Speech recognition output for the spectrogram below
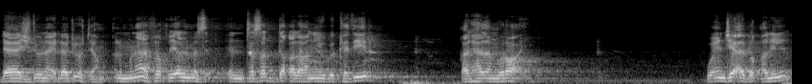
لا يجدون إلا جهدهم. المنافق يلمز إن تصدق الغني بكثير قال هذا مرائي. وإن جاء بقليل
